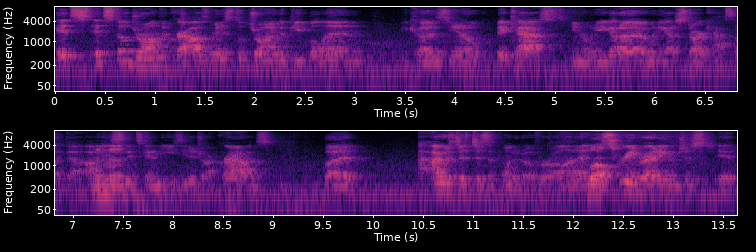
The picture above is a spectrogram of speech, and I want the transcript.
it's it's still drawing the crowds. I mean, it's still drawing the people in because you know big cast. You know when you got a when you got a star cast like that, obviously Mm-hmm. it's gonna be easy to draw crowds. But I I was just disappointed overall, and Well- the screenwriting just it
